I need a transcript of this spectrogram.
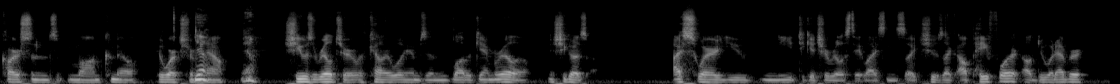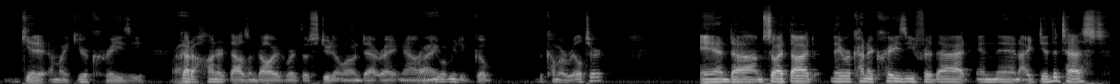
Carson's mom, Camille, who works for Yeah, me now, yeah. she was a realtor with Keller Williams in Lubbock, Amarillo, and she goes, I swear you need to get your real estate license. Like she was like, I'll pay for it, I'll do whatever, get it. I'm like, you're crazy. I've got a hundred thousand dollars worth of student loan debt right now, and you want me to go become a realtor? And um, so I thought they were kind of crazy for that. And then I did the test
